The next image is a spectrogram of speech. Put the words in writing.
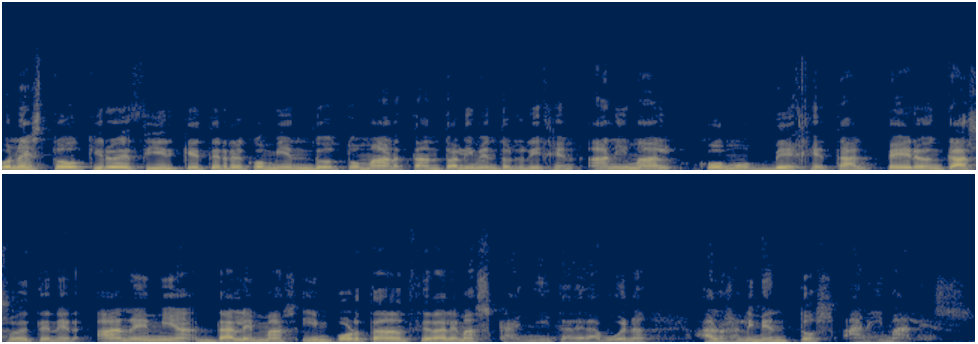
Con esto quiero decir que te recomiendo tomar tanto alimentos de origen animal como vegetal, pero en caso de tener anemia, dale más importancia, dale más cañita de la buena a los alimentos animales.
